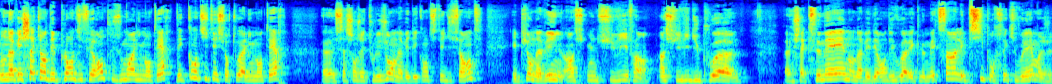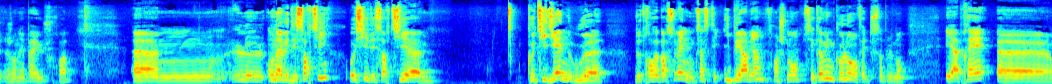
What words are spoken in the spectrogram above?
on avait chacun des plans différents, plus ou moins alimentaires, des quantités surtout alimentaires. Euh, ça changeait tous les jours, on avait des quantités différentes. Et puis on avait un, suivi, du poids chaque semaine. On avait des rendez-vous avec le médecin, les psys pour ceux qui voulaient. Moi, j'en ai pas eu, je crois. Le, on avait des sorties aussi, des sorties quotidiennes ou deux trois fois par semaine. Donc ça, c'était hyper bien, franchement. C'est comme une colo en fait, tout simplement. Et après, bah,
